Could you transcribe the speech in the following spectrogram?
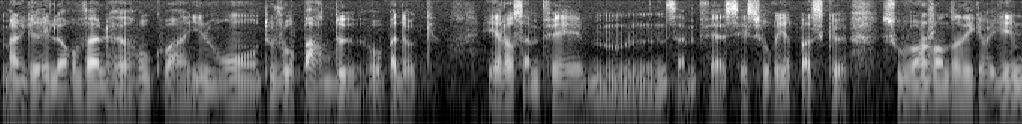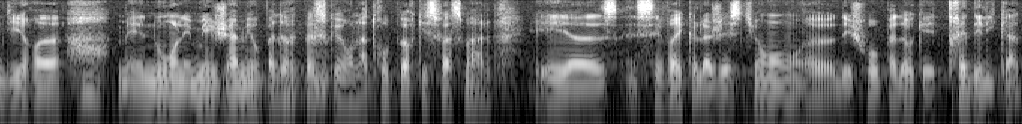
malgré leur valeur ou quoi, ils vont toujours par deux au paddock. Et alors ça me fait, mm, ça me fait assez sourire parce que souvent j'entends des cavaliers me dire euh, oh, mais nous on les met jamais au paddock parce qu'on a trop peur qu'ils se fassent mal. Et euh, c'est vrai que la gestion euh, des chevaux au paddock est très délicate.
